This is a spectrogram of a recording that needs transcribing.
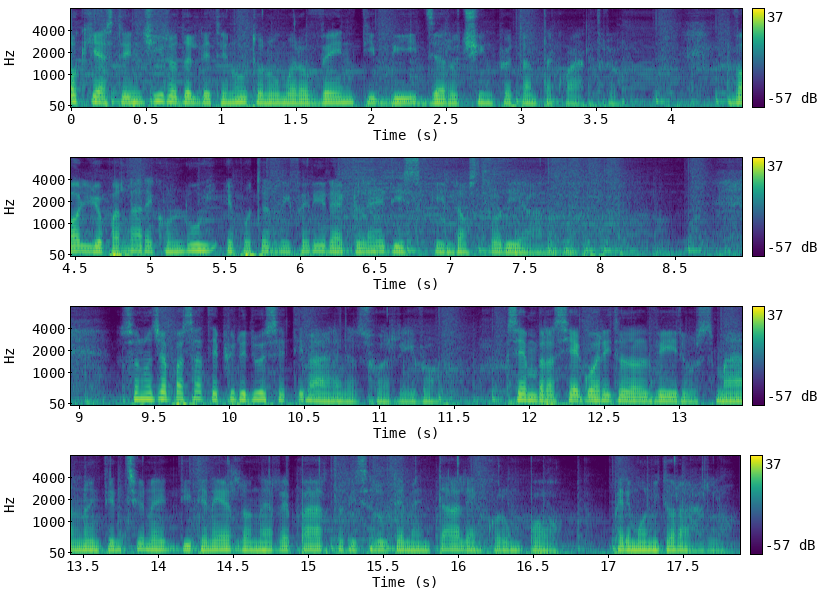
Ho chiesto in giro del detenuto numero 20B0584. Voglio parlare con lui e poter riferire a Gladys il nostro dialogo. Sono già passate più di due settimane dal suo arrivo. Sembra sia guarito dal virus, ma hanno intenzione di tenerlo nel reparto di salute mentale ancora un po', per monitorarlo.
